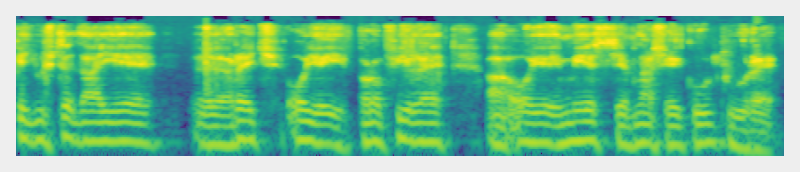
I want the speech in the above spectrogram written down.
keď už teda je e, reč o jej profile a o jej mieste v našej kultúre.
